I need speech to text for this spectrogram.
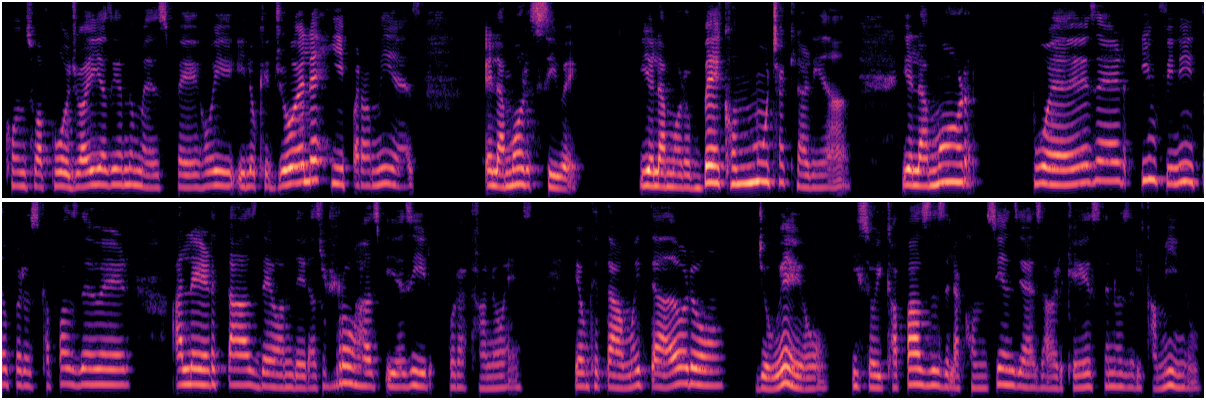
con su apoyo ahí haciéndome despejo y, lo que yo elegí para mí es, el amor sí ve. Y el amor ve con mucha claridad. Y el amor puede ser infinito, pero es capaz de ver alertas de banderas rojas y decir, por acá no es. Y aunque te amo y te adoro, yo veo y soy capaz desde la conciencia de saber que este no es el camino.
